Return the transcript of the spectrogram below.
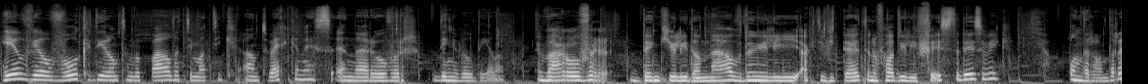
heel veel volk die rond een bepaalde thematiek aan het werken is en daarover dingen wil delen. En waarover denken jullie dan na? Of doen jullie activiteiten of hadden jullie feesten deze week? Onder andere.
